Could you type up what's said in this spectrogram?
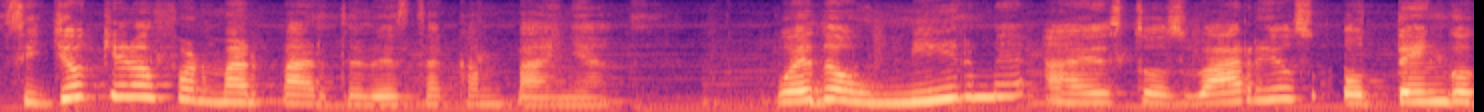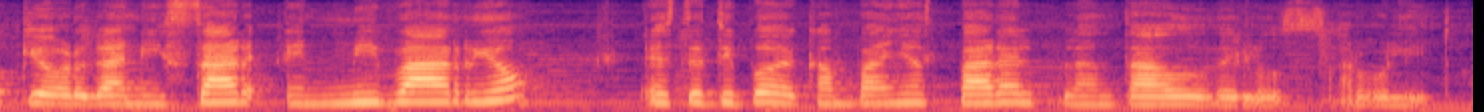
Si yo quiero formar parte de esta campaña, ¿puedo unirme a estos barrios o tengo que organizar en mi barrio este tipo de campañas para el plantado de los arbolitos?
